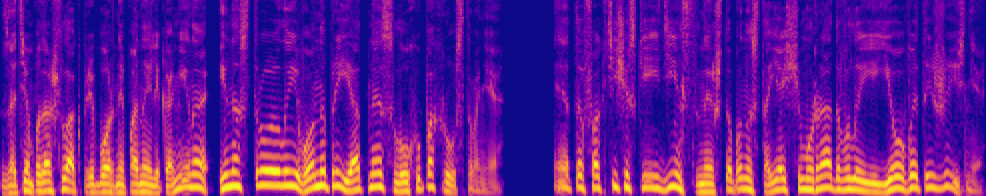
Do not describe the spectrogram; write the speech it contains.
затем подошла к приборной панели камина и настроила его на приятное слуху похрустывание. Это фактически единственное, что по-настоящему радовало ее в этой жизни.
